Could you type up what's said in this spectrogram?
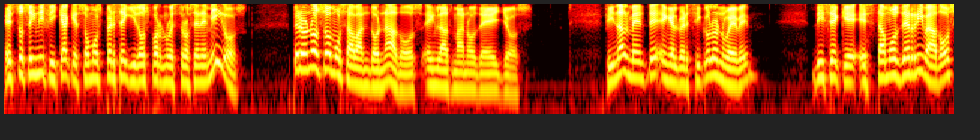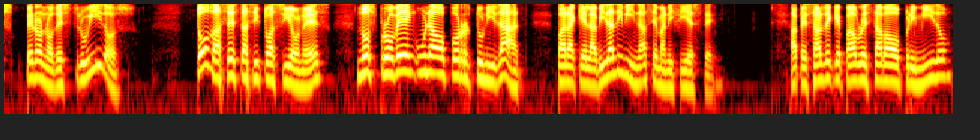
Esto significa que somos perseguidos por nuestros enemigos, pero no somos abandonados en las manos de ellos. Finalmente, en el versículo 9, dice que estamos derribados, pero no destruidos. Todas estas situaciones nos proveen una oportunidad para que la vida divina se manifieste. A pesar de que Pablo estaba oprimido,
